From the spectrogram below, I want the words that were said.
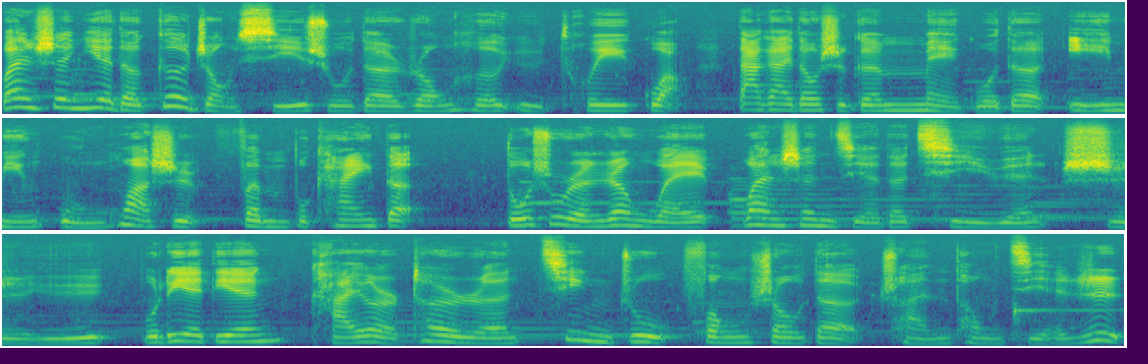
万圣夜的各种习俗的融合与推广，大概都是跟美国的移民文化是分不开的。多数人认为，万圣节的起源始于不列颠凯尔特人庆祝丰收的传统节日。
